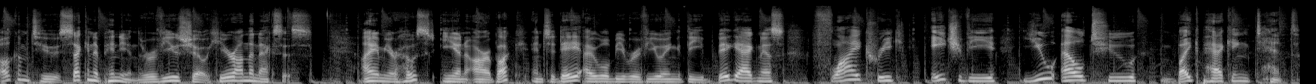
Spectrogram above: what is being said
Welcome to Second Opinion, the reviews show here on the Nexus. I am your host, Ian R. Buck, and today I will be reviewing the Big Agnes Fly Creek HV UL2 bikepacking tent.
